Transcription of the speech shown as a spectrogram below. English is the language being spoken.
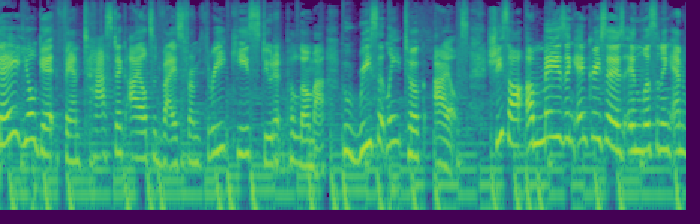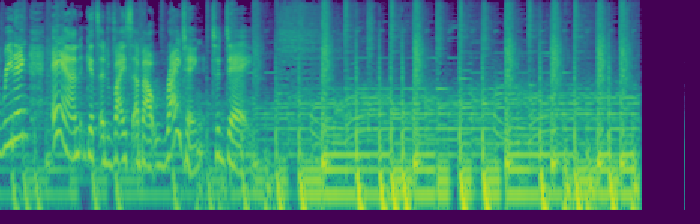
Today, you'll get fantastic IELTS advice from three Keys student Paloma, who recently took IELTS. She saw amazing increases in listening and reading and gets advice about writing today.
